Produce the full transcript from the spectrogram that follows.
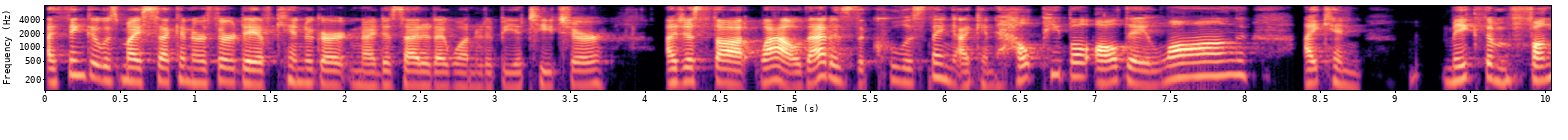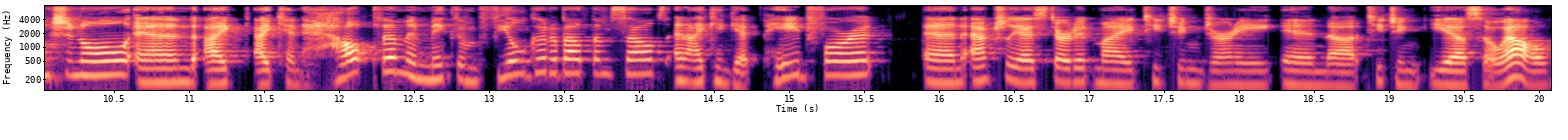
I think it was my second or third day of kindergarten I decided I wanted to be a teacher. I just thought, "Wow, that is the coolest thing. I can help people all day long. I can make them functional and I, I can help them and make them feel good about themselves and I can get paid for it. And actually, I started my teaching journey in uh, teaching ESOL.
